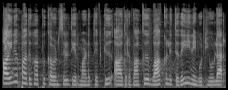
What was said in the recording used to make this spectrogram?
ஐநா பாதுகாப்பு கவுன்சில் தீர்மானத்திற்கு ஆதரவாக வாக்களித்ததை நினைவூட்டியுள்ளார்.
